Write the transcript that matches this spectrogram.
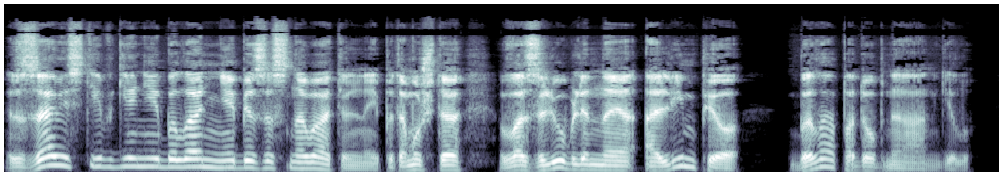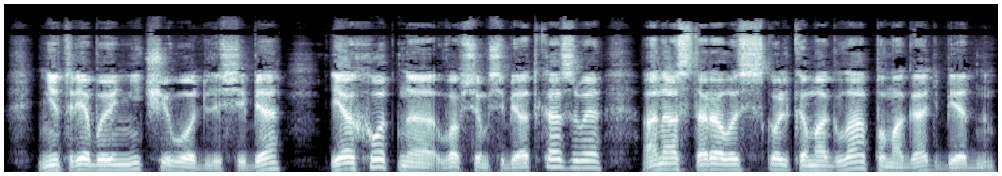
Зависть Евгении была не безосновательной, потому что возлюбленная Олимпио была подобна ангелу. Не требуя ничего для себя и охотно во всем себе отказывая, она старалась сколько могла помогать бедным.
